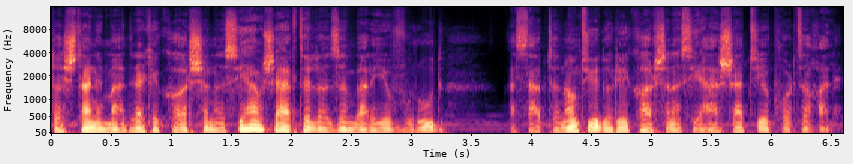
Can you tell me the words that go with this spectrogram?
داشتن مدرک کارشناسی هم شرط لازم برای ورود و ثبت نام توی دوره کارشناسی ارشد توی پرتغاله.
